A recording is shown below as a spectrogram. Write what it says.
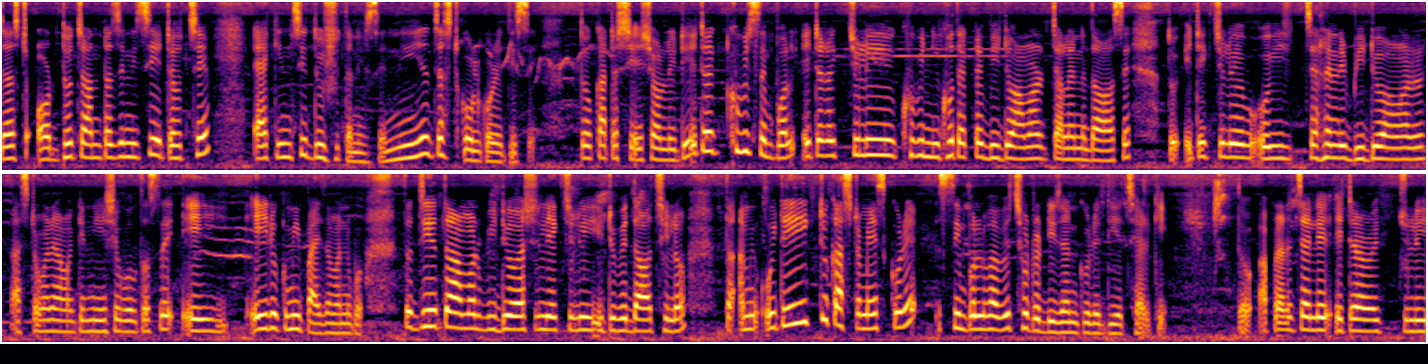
জাস্ট অর্ধ চানটা যে নিচ্ছি এটা হচ্ছে এক ইঞ্চি দুই সুতা নিচ্ছে নিয়ে জাস্ট গোল করে দিছে তো কাটা শেষ অলরেডি এটা খুবই সিম্পল এটার অ্যাকচুয়ালি খুবই নিখুঁত একটা ভিডিও আমার চ্যানেলে দেওয়া আছে। তো এটা অ্যাকচুয়ালি ওই চ্যানেলের ভিডিও আমার কাস্টমারে আমাকে নিয়ে এসে বলতেছে, এই, এইরকমই পায়জামা নেব। তো যেহেতু আমার ভিডিও আসলে অ্যাকচুয়ালি ইউটিউবে দেওয়া ছিল, তো আমি ওইটাই একটু কাস্টমাইজ করে সিম্পলভাবে ছোট ডিজাইন করে দিয়েছি আর কি। তো আপনারা চাইলে এটা অ্যাকচুয়ালি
